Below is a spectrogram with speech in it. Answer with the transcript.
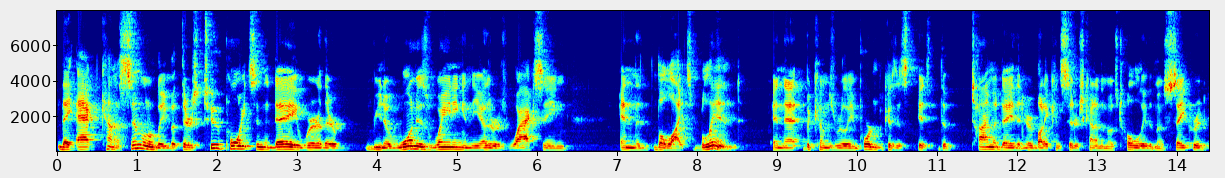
they act kind of similarly, but there's two points in the day where they're, you know, one is waning and the other is waxing, and the, the lights blend. and that becomes really important because it's it's the time of day that everybody considers kind of the most holy, the most sacred.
